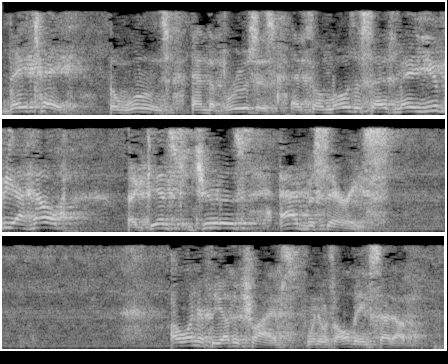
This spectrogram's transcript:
they take the wounds and the bruises. And so Moses says, May you be a help against Judah's adversaries. I wonder if the other tribes, when it was all being set up,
